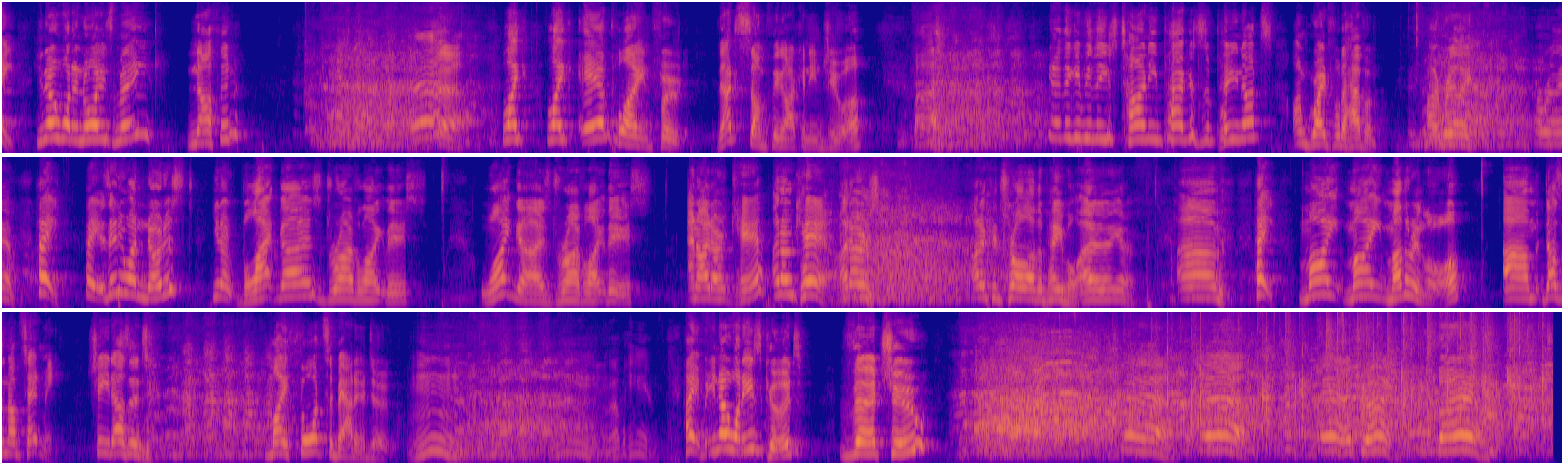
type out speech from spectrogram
Hey, you know what annoys me? Nothing. yeah. Like, like airplane food. That's something I can endure. Uh, you know, they give you these tiny packets of peanuts. I'm grateful to have them. I really, I really am. Hey, hey, has anyone noticed? You know, black guys drive like this, white guys drive like this, and I don't care. I don't care. I don't. I don't control other people. I, you know. Um, hey, my my mother-in-law um, doesn't upset me. She doesn't. my thoughts about her do. Mmm. Mm, up here. Hey, but you know what is good? Virtue. yeah, yeah, yeah. That's right. Bam.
